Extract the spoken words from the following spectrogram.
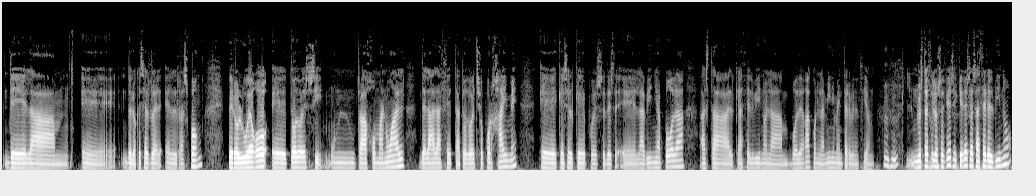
de la mm, eh, de lo que es el, raspón, pero luego eh, todo es sí un trabajo manual de la A a la Z, todo hecho por Jaime. Eh, que es el que pues desde la viña poda hasta el que hace el vino en la bodega con la mínima intervención. Nuestra filosofía, si quieres, es hacer el vino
